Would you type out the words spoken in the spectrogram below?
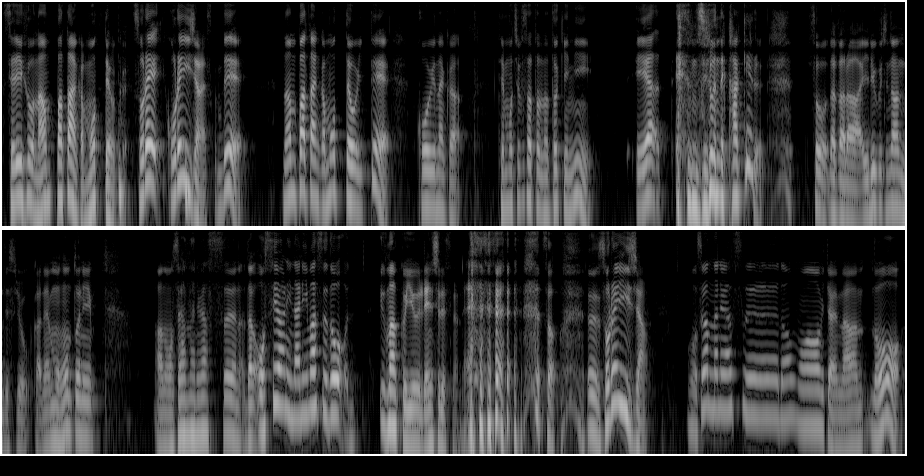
セリフを何パターンか持っておく。それこれいいじゃないですか。で何パターンか持っておいてこういうなんか手持ち無沙汰な時にエア 自分でかける。そうだから入り口なんでしょうかね。もう本当にあのお世話になります。だからお世話になりますのうまく言う練習ですよね。そう、うん、それいいじゃん。お世話になりますどうもみたいなのを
